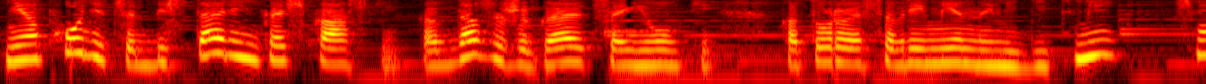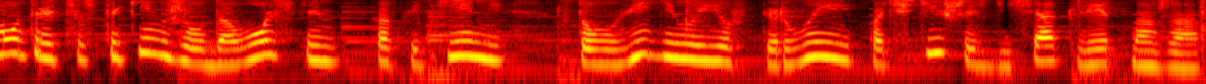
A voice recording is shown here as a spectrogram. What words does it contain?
не обходится без старенькой сказки «Когда зажигаются елки», которая современными детьми смотрится с таким же удовольствием, как и теми, кто увидел ее впервые почти 60 лет назад.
